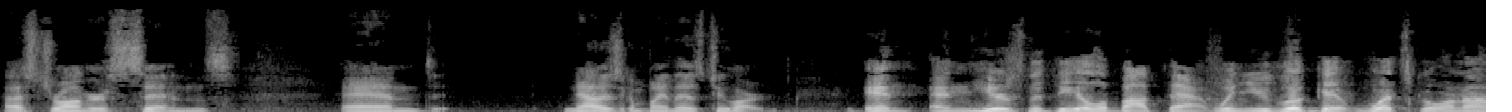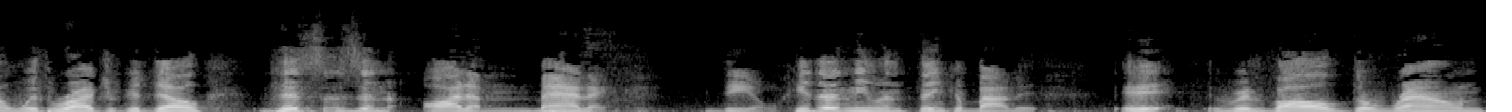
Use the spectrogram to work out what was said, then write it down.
a stronger sentence, and now there's a complaint that it's too hard. And and here's the deal about that. When you look at what's going on with Roger Goodell, this is an automatic deal. He doesn't even think about it. It revolved around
